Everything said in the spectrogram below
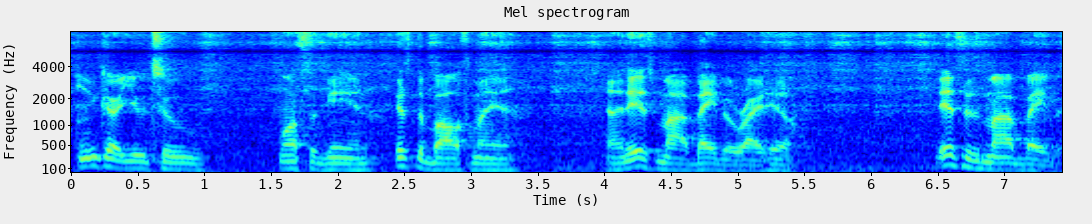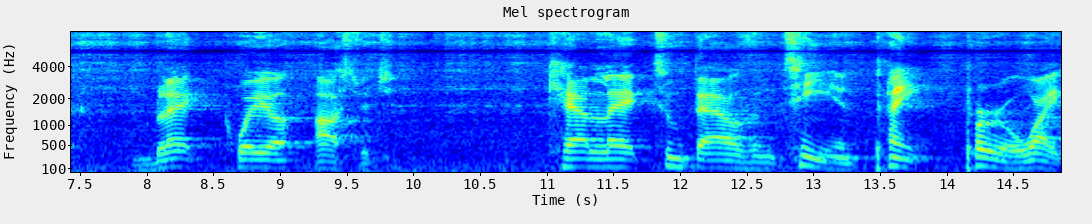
Okay, YouTube. Once again, it's the Bos-Man. And this is my baby right here. This is my baby. Black Quill Ostrich. Cadillac 2010 paint pearl white.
